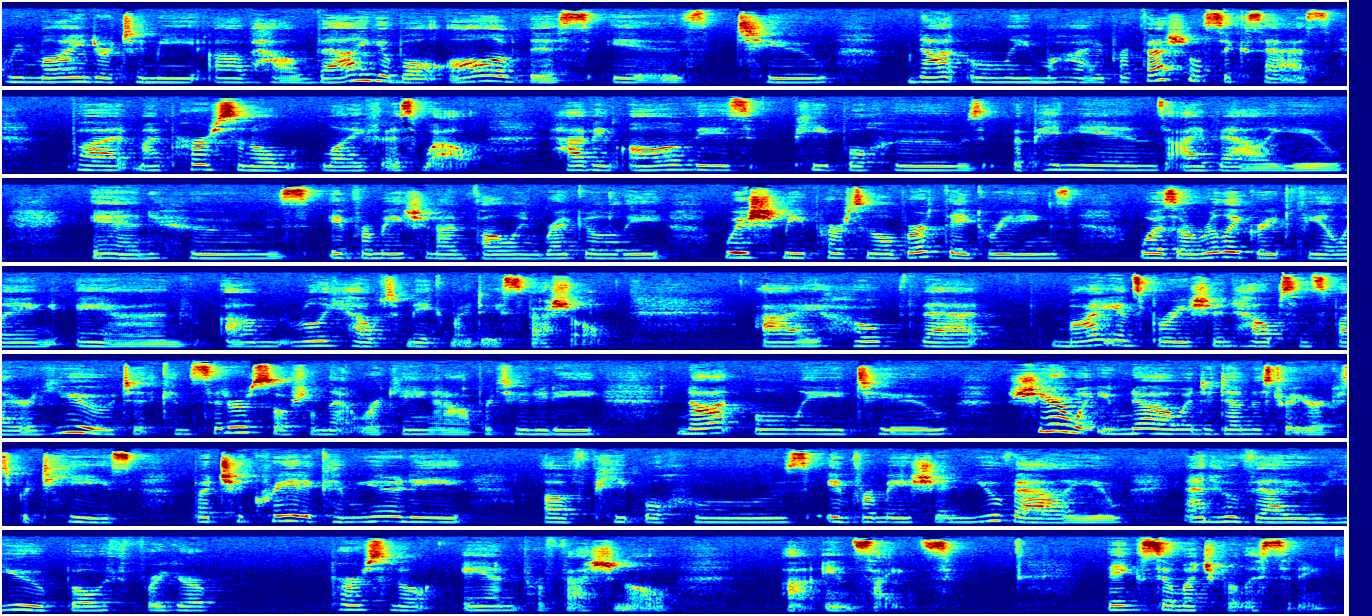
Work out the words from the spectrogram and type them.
a reminder to me of how valuable all of this is to not only my professional success, but my personal life as well. Having all of these people whose opinions I value and whose information I'm following regularly wish me personal birthday greetings was a really great feeling and um, really helped make my day special. I hope that my inspiration helps inspire you to consider social networking an opportunity not only to share what you know and to demonstrate your expertise, but to create a community of people whose information you value and who value you both for your personal and professional uh, insights. Thanks so much for listening.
